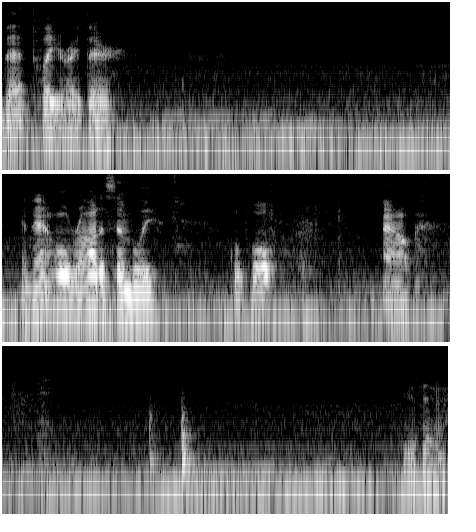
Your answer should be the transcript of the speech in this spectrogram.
that plate right there. And that whole rod assembly will pull out through there.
